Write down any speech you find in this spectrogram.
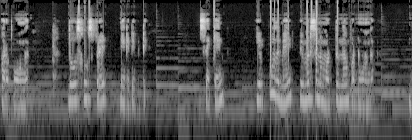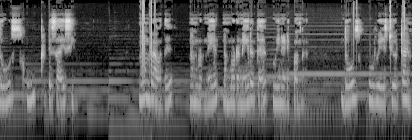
பரப்புவாங்க. Those who spread negativity second எப்போதுமே விமர்சனம் மட்டும்தான் பண்ணுவாங்க. தோஸ் ஹூ கிரிட்டிசைஸ் யூ மூன்றாவது நம்மளோட நே நம்மளோட நேரத்தை வீணடிப்பாங்க. Those who waste your time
